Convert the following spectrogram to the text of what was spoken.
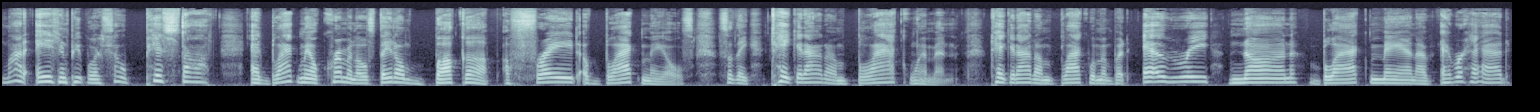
A lot of Asian people are so pissed off at blackmail criminals, they don't buck up, afraid of blackmails. So they take it out on black women, take it out on black women. But every non black man I've ever had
